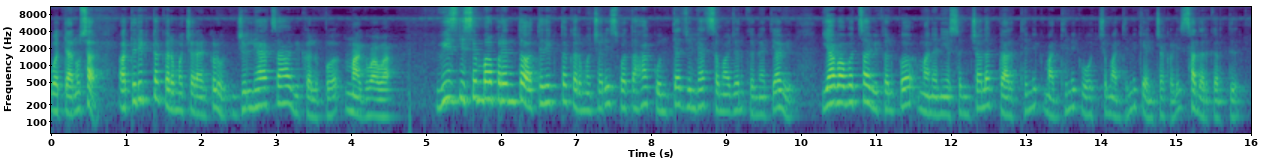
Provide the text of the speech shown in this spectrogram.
व त्यानुसार अतिरिक्त कर्मचाऱ्यांकडून जिल्ह्याचा विकल्प मागवावा. वीस डिसेंबरपर्यंत अतिरिक्त कर्मचारी स्वतः कोणत्या जिल्ह्यात समायोजन करण्यात यावे याबाबतचा विकल्प माननीय संचालक प्राथमिक माध्यमिक व उच्च माध्यमिक यांच्याकडे सादर करतील.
